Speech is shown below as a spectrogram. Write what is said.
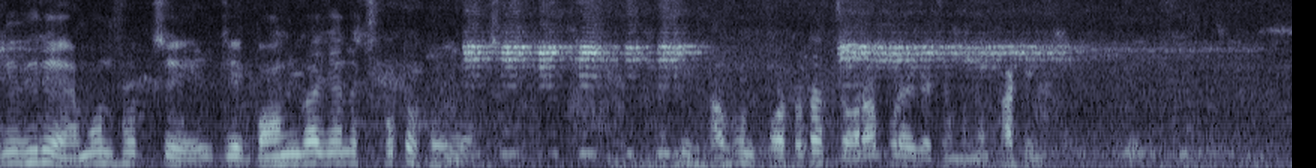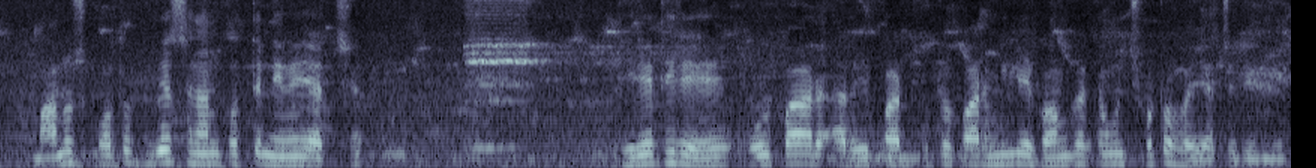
ধীরে ধীরে এমন হচ্ছে যে গঙ্গা যেন ছোট হয়ে যাচ্ছে। ভাবুন, কতটা চড়া পড়ে গেছে মানে ভাটি মানুষ কত দূরে স্নান করতে নেমে যাচ্ছে। ধীরে ধীরে ওই পার আর এই পার দুটো পার মিলিয়ে গঙ্গা কেমন ছোট হয়ে যাচ্ছে দিন দিন।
